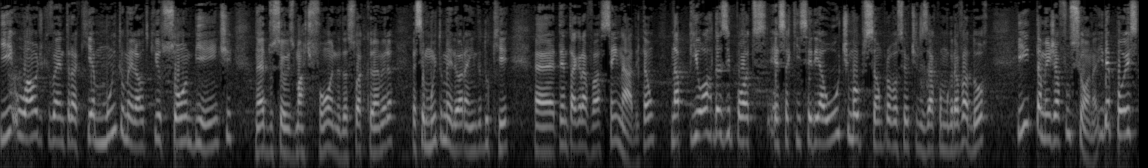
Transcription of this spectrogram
e o áudio que vai entrar aqui é muito melhor do que o som ambiente né, do seu smartphone, da sua câmera. Vai ser muito melhor ainda do que é, tentar gravar sem nada. Então, na pior das hipóteses, essa aqui seria a última opção para você utilizar como gravador e também já funciona. E depois,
